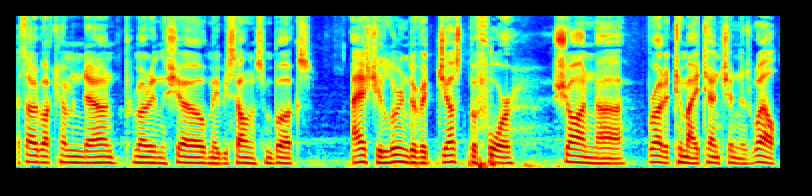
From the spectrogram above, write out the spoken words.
I thought about coming down, promoting the show, maybe selling some books. I actually learned of it just before Sean uh, brought it to my attention as well.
